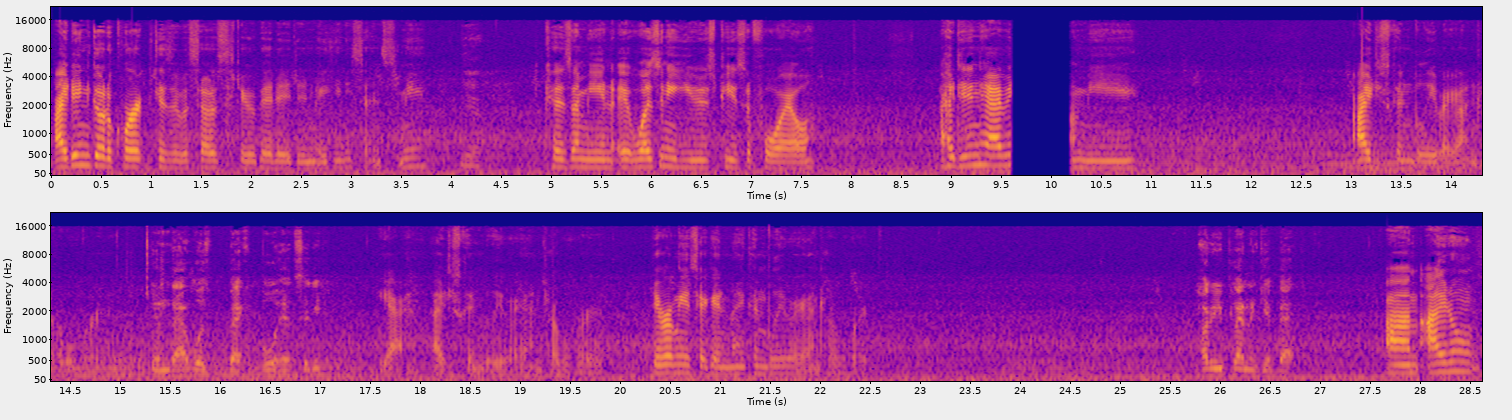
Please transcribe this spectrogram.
I didn't go to court because it was so stupid. It didn't make any sense to me. Yeah. Because I mean, it wasn't a used piece of foil. I didn't have any on me. I just couldn't believe I got in trouble for it. And that was back in Bullhead City? Yeah, I just couldn't believe I got in trouble for it. They wrote me a ticket and I couldn't believe I got in trouble for it. How do you plan to get back? Um, I don't,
